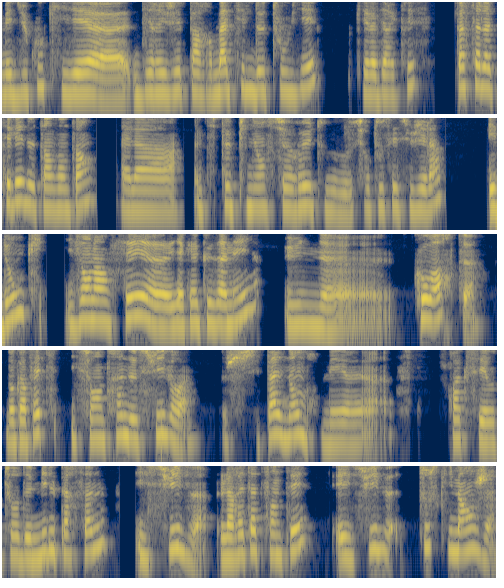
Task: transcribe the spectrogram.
mais du coup qui est euh, dirigée par Mathilde Touvier, qui est la directrice. Passe à la télé de temps en temps elle a un petit peu pignon sur rue sur tous ces sujets-là. Et donc, ils ont lancé euh, il y a quelques années une cohorte. Donc en fait, ils sont en train de suivre, je sais pas le nombre, mais je crois que c'est autour de 1000 personnes. Ils suivent leur état de santé et ils suivent tout ce qu'ils mangent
